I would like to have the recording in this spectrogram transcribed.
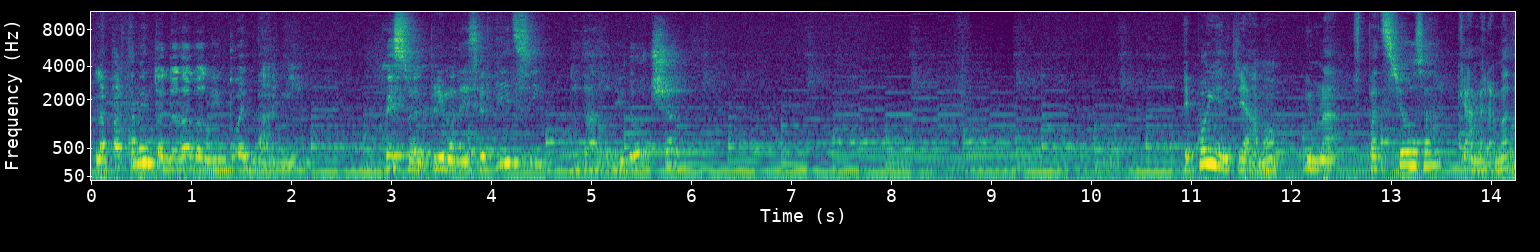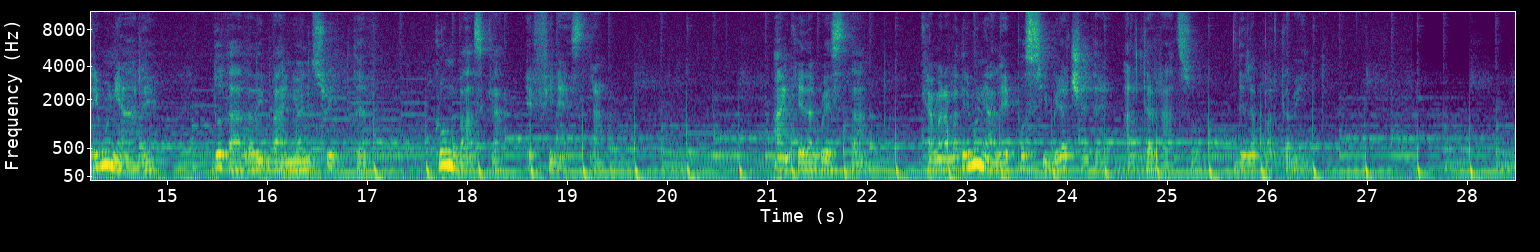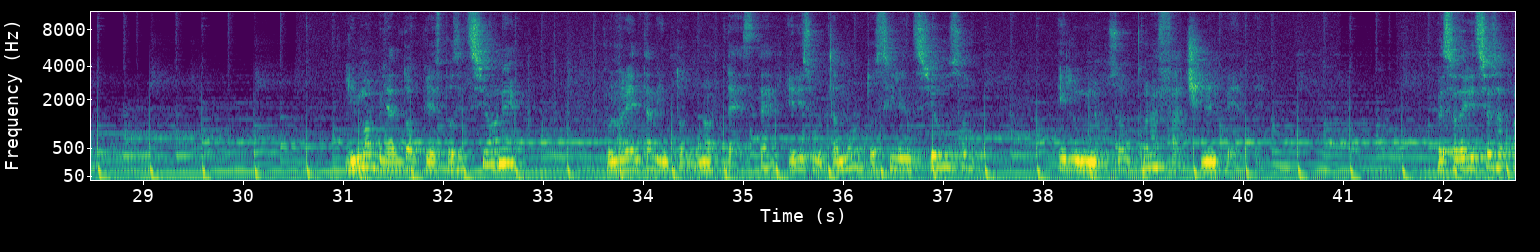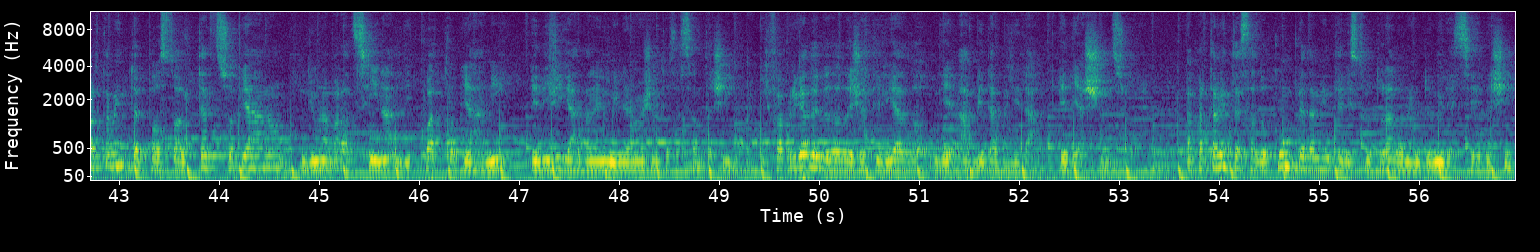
L'appartamento è dotato di due bagni. Questo è il primo dei servizi, dotato di doccia. E poi entriamo in una spaziosa camera matrimoniale dotata di bagno in suite, con vasca e finestra. Anche da questa camera matrimoniale è possibile accedere al terrazzo dell'appartamento. L'immobile ha doppia esposizione con orientamento nord-est e risulta molto silenzioso e luminoso con affacci nel verde. Questo delizioso appartamento è posto al terzo piano di una palazzina di quattro piani edificata nel 1965. Il fabbricato è dotato di certificato di abitabilità e di ascensore. L'appartamento è stato completamente ristrutturato nel 2016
